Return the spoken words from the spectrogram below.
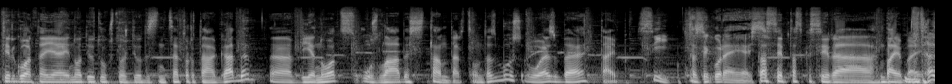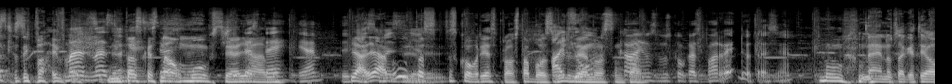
tirgotajai no 2024. gada vienots uzlādes standarts, un tas būs USB Type-C. Tas ir kurējais. Tas ir tas, kas ir baibai. tas, kas ir baigts. Mazliet. Tas, kas nav mums, jā, jā, Šitas nu. te, jā, Jā, jā, nu, tas, tas, ko var iesprāst abos virzienos. kā jums būs kaut kāds pārveidotājs? Ja? Nē, nu tagad jau,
